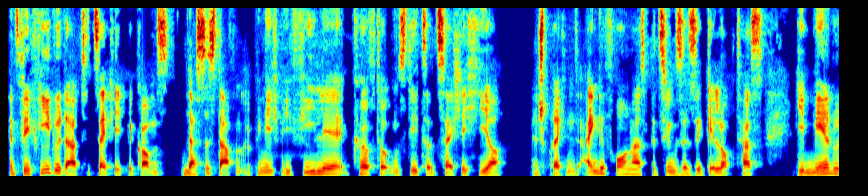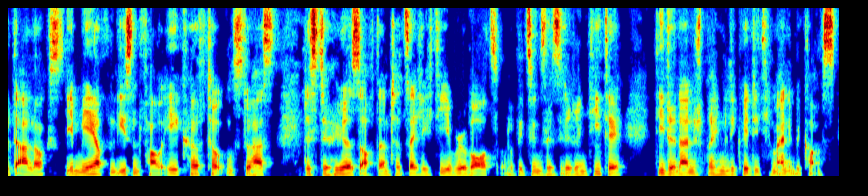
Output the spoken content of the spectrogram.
Jetzt wie viel du da tatsächlich bekommst, das ist davon abhängig, wie viele Curve Tokens die tatsächlich hier entsprechend eingefroren hast beziehungsweise gelockt hast, je mehr du da lockst, je mehr von diesen VE-Curve-Tokens du hast, desto höher ist auch dann tatsächlich die Rewards oder beziehungsweise die Rendite, die du dann entsprechend Liquidity Mining bekommst.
